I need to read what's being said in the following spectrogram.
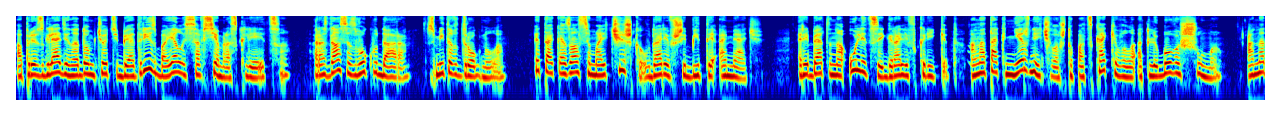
а при взгляде на дом тети Беатрис боялась совсем расклеиться. Раздался звук удара. Смита вздрогнула. Это оказался мальчишка, ударивший битой о мяч. Ребята на улице играли в крикет. Она так нервничала, что подскакивала от любого шума. Она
